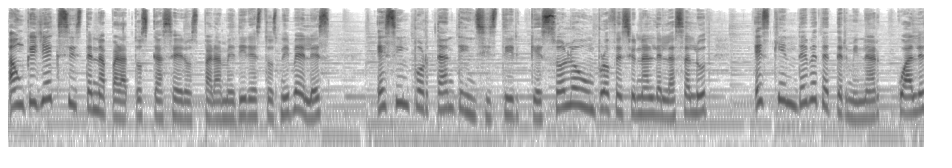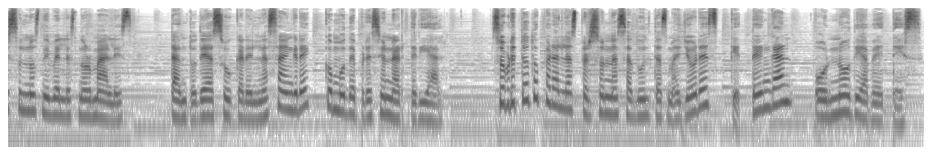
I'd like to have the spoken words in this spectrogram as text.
Aunque ya existen aparatos caseros para medir estos niveles, es importante insistir que solo un profesional de la salud es quien debe determinar cuáles son los niveles normales, tanto de azúcar en la sangre como de presión arterial, sobre todo para las personas adultas mayores que tengan o no diabetes.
